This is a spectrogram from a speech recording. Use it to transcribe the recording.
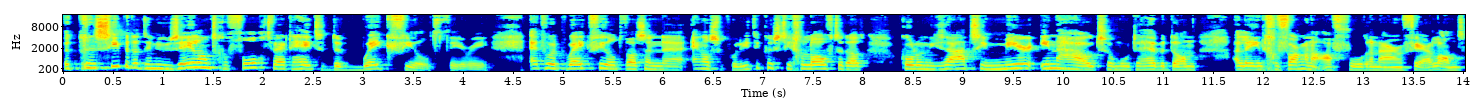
Het principe dat in Nieuw-Zeeland gevolgd werd heet de Wakefield Theory. Edward Wakefield was een uh, Engelse politicus die geloofde dat kolonisatie meer inhoud zou moeten hebben dan alleen gevangenen afvoeren naar een ver land.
